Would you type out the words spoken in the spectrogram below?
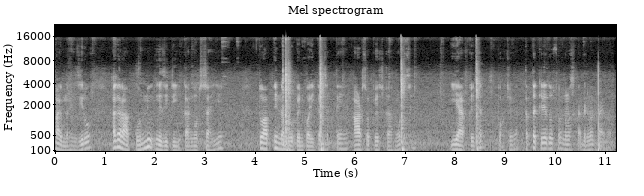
five nine zero. अगर आपको न्यू एजीटी का नोट्स चाहिए तो आप इन नंबरों पर इंक्वायरी कर सकते हैं। आठ सौ पेज का नोट्स है। ये आपके घर पहुँचेगा। तब तक के लिए दोस्तों, नमस्कार, धन्यवाद बाय बाय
